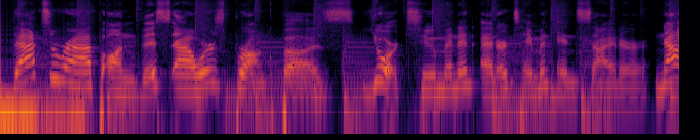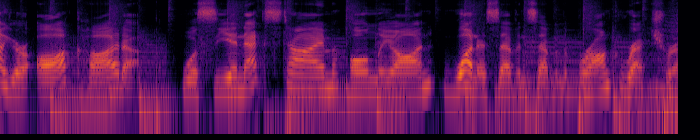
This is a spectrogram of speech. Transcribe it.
That's a wrap on this hour's Bronc Buzz, your two minute entertainment insider. Now you're all caught up. We'll see you next time, only on 1077 The Bronc Retro.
